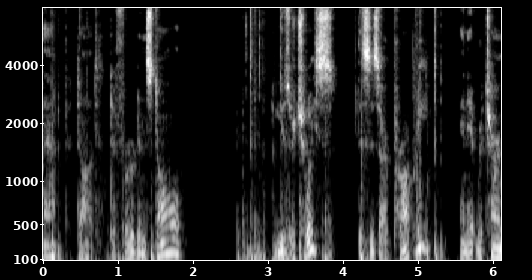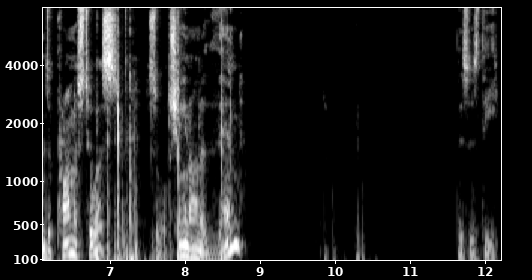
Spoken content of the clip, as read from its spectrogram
app.deferred install user choice. This is our property and it returns a promise to us. So we'll chain on a then. This is the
